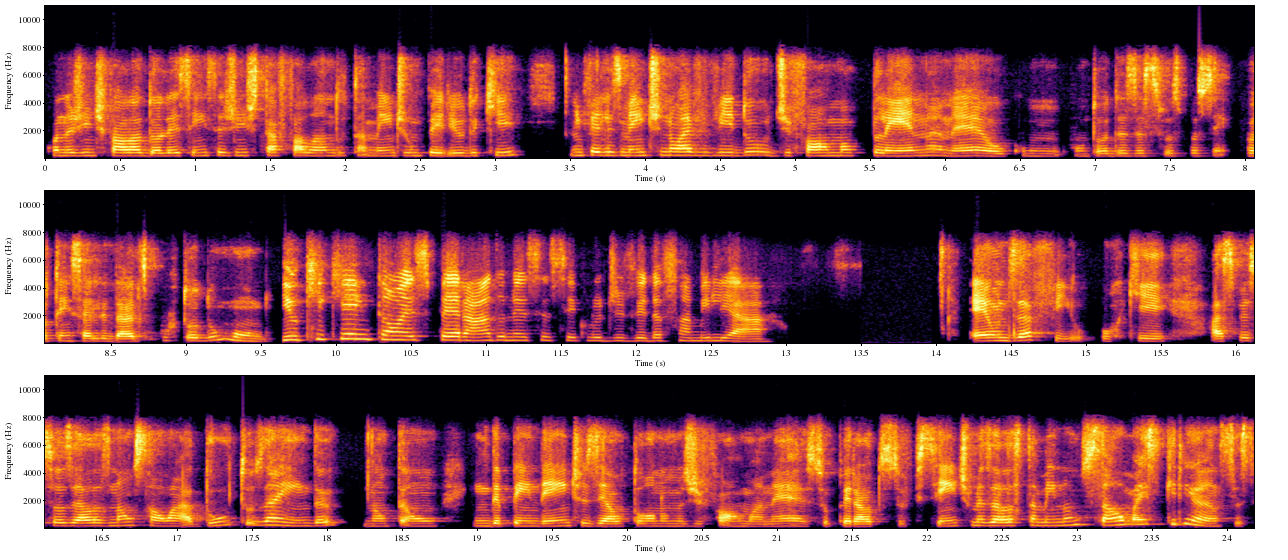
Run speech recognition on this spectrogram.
quando a gente fala adolescência, a gente está falando também de um período que, infelizmente, não é vivido de forma plena, né, ou com, com todas as suas potencialidades por todo mundo. E o que, que então é esperado nesse ciclo de vida familiar? É um desafio, porque as pessoas elas não são adultos ainda, não estão independentes e autônomos de forma né, super autossuficiente, mas elas também não são mais crianças.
